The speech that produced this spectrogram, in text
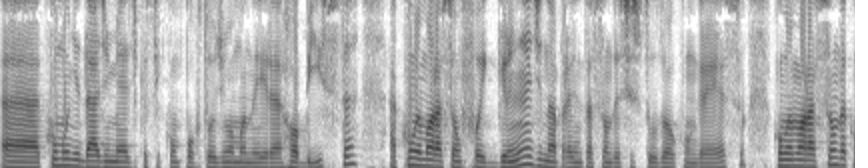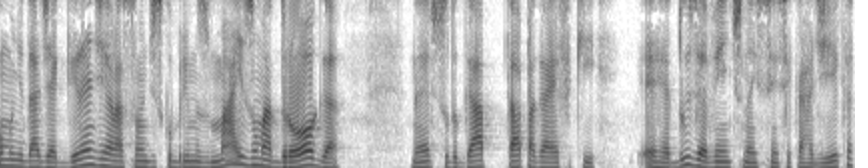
A comunidade médica se comportou de uma maneira robista. A comemoração foi grande na apresentação desse estudo ao Congresso. A comemoração da comunidade é grande em relação a descobrimos mais uma droga, né, estudo GAP-HF que é, dos eventos na insuficiência cardíaca,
